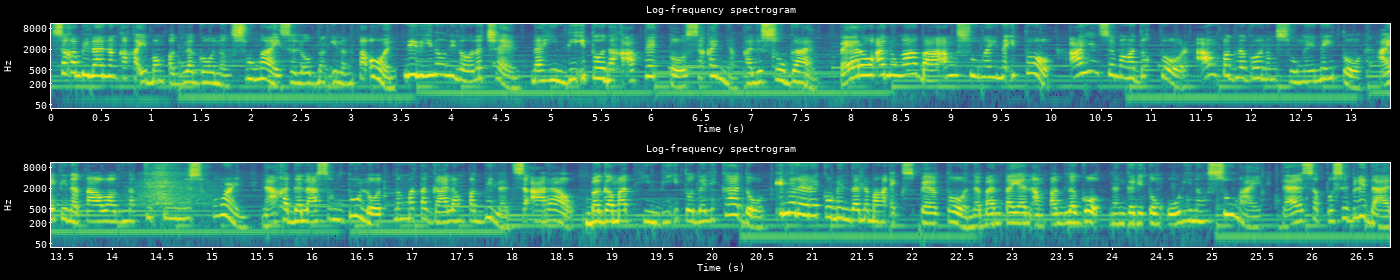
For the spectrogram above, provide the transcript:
Sa kabila ng kakaibang paglago ng sungay sa loob ng ilang taon, nilinaw ni Lola Chen na hindi ito nakaapekto sa kanyang kalusugan. Pero ano nga ba ang sungay na ito? Ayon sa mga doktor, ang paglago ng sungay na ito ay tinatawag na cutaneous horn na kadalasang dulot ng matagalang pagbilad sa araw. Bagamat hindi ito delikado, inirerekomenda ng mga eksperto na bantayan ang paglago ng ganitong uri ng sungay dahil sa posibilidad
